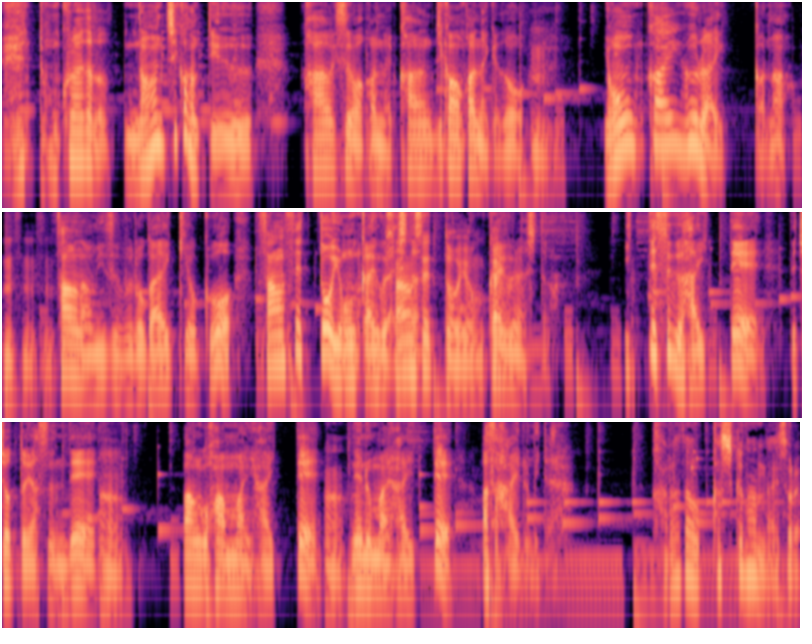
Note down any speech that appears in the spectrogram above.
えどんくらいだろう？何時間っていう回数は分かんない。か時間は分かんないけどうん。4回ぐらいかな。サウナ水風呂外気浴を3セットを4回ぐらいした。3セットを4 1回回ぐらいした。行ってすぐ入ってでちょっと休んでうん。晩ご飯前に入ってうん。寝る前に入って朝入るみたいな。体おかしくなんない？それ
